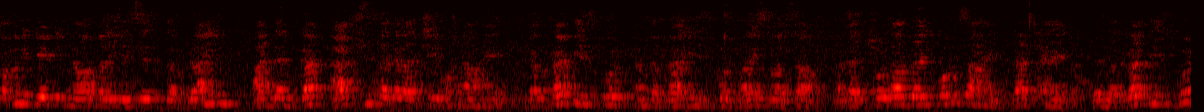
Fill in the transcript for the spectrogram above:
communicating normally this is the brain and then gut axis अगर अच्छी होना है the gut is good and the brain is good vice versa अगर छोटा brain कौन सा है gut है then the gut is good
